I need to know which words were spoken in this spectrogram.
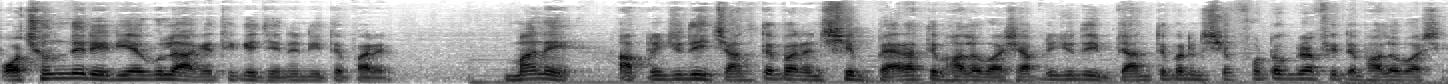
পছন্দের এরিয়াগুলো আগে থেকে জেনে নিতে পারেন মানে আপনি যদি জানতে পারেন সে বেড়াতে ভালোবাসে, আপনি যদি জানতে পারেন সে ফটোগ্রাফিতে ভালোবাসে,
